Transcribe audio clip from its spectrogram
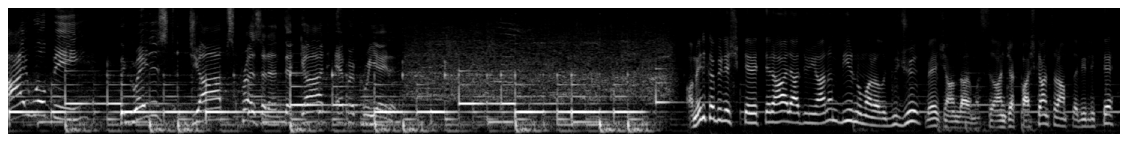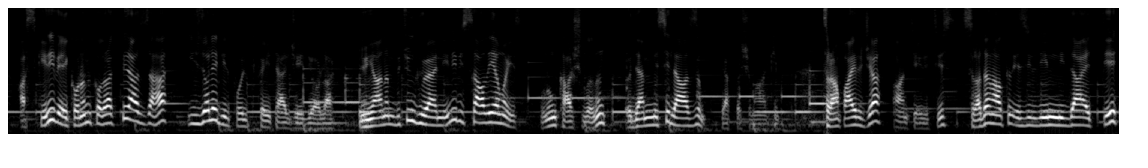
I will be the greatest jobs president that God ever created. Amerika Birleşik Devletleri hala dünyanın bir numaralı gücü ve jandarması. Ancak Başkan Trump'la birlikte askeri ve ekonomik olarak biraz daha izole bir politikayı tercih ediyorlar. Dünyanın bütün güvenliğini biz sağlayamayız. Bunun karşılığının ödenmesi lazım yaklaşım hakim. Trump ayrıca anti-elitist, sıradan halkın ezildiğini iddia ettiği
